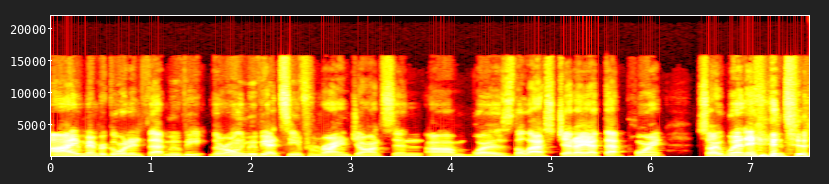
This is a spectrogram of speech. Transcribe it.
I remember going into that movie. The only movie I'd seen from Rian Johnson um, was The Last Jedi at that point. So I went into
